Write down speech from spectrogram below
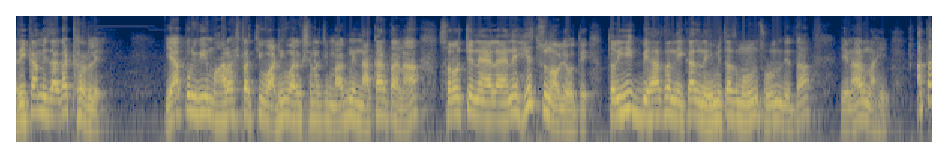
रिकामी जागा ठरले. यापूर्वी महाराष्ट्राची वाढीव आरक्षणाची मागणी नाकारताना सर्वोच्च न्यायालयाने हेच सुनावले होते. तरीही बिहारचा निकाल नेहमीचाच म्हणून सोडून देता येणार नाही. आता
